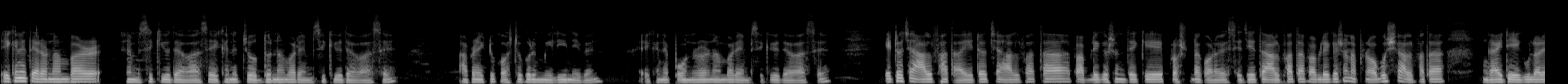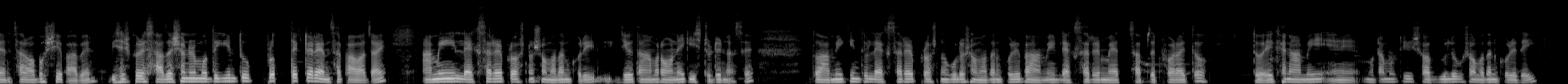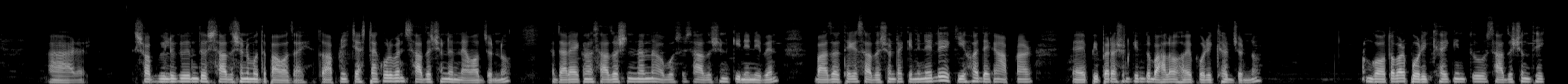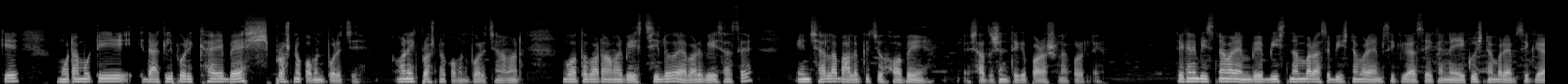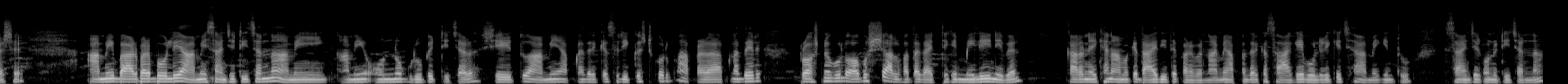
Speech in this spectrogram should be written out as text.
এখানে তেরো নাম্বার এমসিকিউ দেওয়া আছে, এখানে চোদ্দ নাম্বার এমসিকিউ দেওয়া আছে। আপনারা একটু কষ্ট করে মিলিয়ে নেবেন। এখানে পনেরো নাম্বার এমসিকিউ দেওয়া আছে। এটা হচ্ছে আলফাতা, এটা হচ্ছে আলফাতা পাবলিকেশন থেকে প্রশ্নটা করা হয়েছে। যেহেতু আলফাতা পাবলিকেশন, আপনারা অবশ্যই আলফাতা গাইডে এগুলার অ্যান্সার অবশ্যই পাবেন। বিশেষ করে সাজেশনের মধ্যে কিন্তু প্রত্যেকটার অ্যান্সার পাওয়া যায়। আমি লেকচারের প্রশ্ন সমাধান করি, যেহেতু আমার অনেক স্টুডেন্ট আছে। তো আমি কিন্তু লেকচারের প্রশ্নগুলো সমাধান করি বা আমি লেকচারের ম্যাথ সাবজেক্ট পড়াই তো। তো এখানে আমি মোটামুটি সবগুলো সমাধান করে দেই। আর সবগুলো কিন্তু সাজেশনের মধ্যে পাওয়া যায়। তো আপনি চেষ্টা করবেন সাজেশনে নেওয়ার জন্য। যারা এখানে সাজেশন নেন না, অবশ্যই সাজেশন কিনে নেবেন। বাজার থেকে সাজেশনটা কিনে নিলে কী হয়? দেখেন আপনার প্রিপারেশন কিন্তু ভালো হয় পরীক্ষার জন্য। গতবার পরীক্ষায় কিন্তু সাজেশন থেকে মোটামুটি দাখিল পরীক্ষায় বেশ প্রশ্ন কমন পড়েছে। অনেক প্রশ্ন কমন পড়েছে। আমার গতবারও আমার বেশ ছিল, এবারও বেশ আছে। ইনশাল্লাহ ভালো কিছু হবে সাজেশন থেকে পড়াশোনা করলে। তো এখানে বিশ নাম্বার এম, বিশ নাম্বার আছে, বিশ নাম্বার এমসিকিউ আছে, এখানে একুশ নাম্বার এমসিকিউ আছে। আমি বারবার বলি, আমি সায়েন্সের টিচার না, আমি আমি অন্য গ্রুপের টিচার সেহেতু আমি আপনাদের কাছে রিকোয়েস্ট করব, আপনারা আপনাদের প্রশ্নগুলো অবশ্যই আলফাতা গাইড থেকে মিলিয়ে নেবেন, কারণ এখানে আমাকে দায় দিতে পারবেন না। আমি আপনাদের কাছে আগে বলে রেখেছি, আমি কিন্তু সায়েন্সের কোনো টিচার না।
